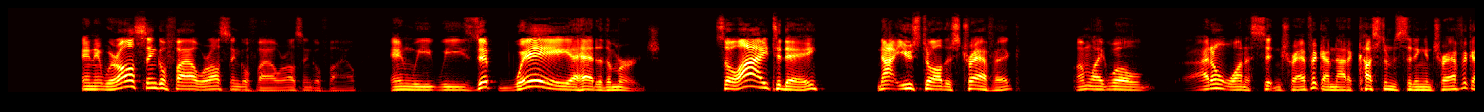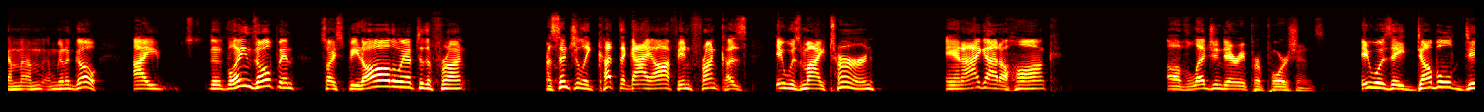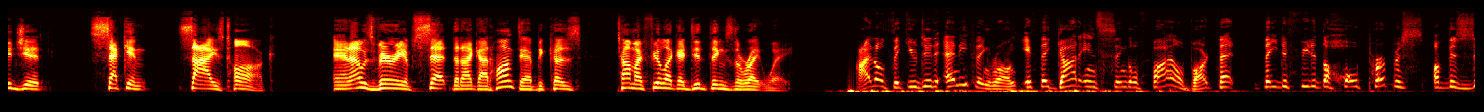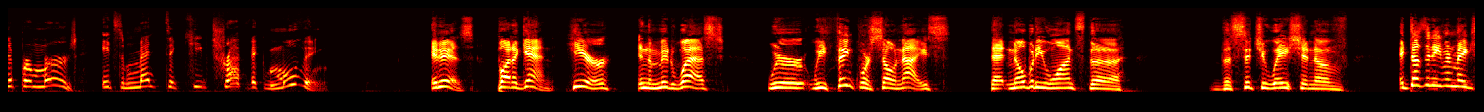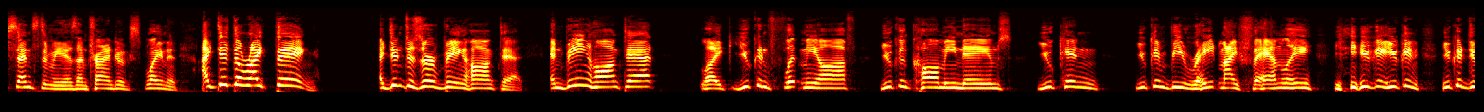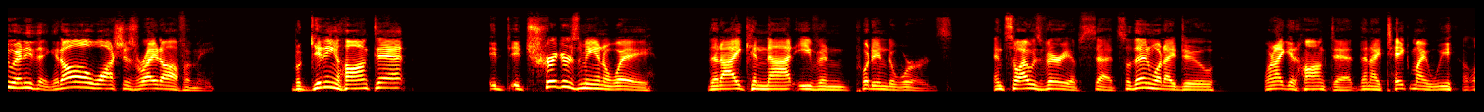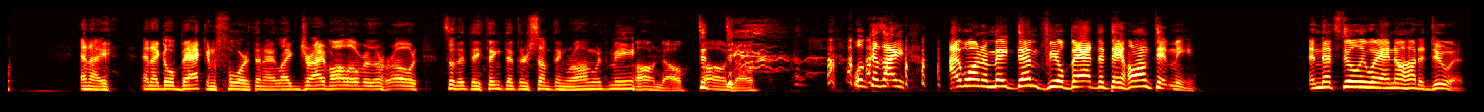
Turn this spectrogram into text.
And it- we're all single file, we're all single file, we're all single file, and we we zip way ahead of the merge. So I today, not used to all this traffic, I'm like, well, I don't want to sit in traffic. I'm not accustomed to sitting in traffic. I'm I'm, I'm going to go. I the lane's open, so I speed all the way up to the front. Essentially, cut the guy off in front because it was my turn, and I got a honk of legendary proportions. It was a double digit second sized honk, and I was very upset that I got honked at because Tom, I feel like I did things the right way. I don't think you did anything wrong. If they got in single file, Bart, that they defeated the whole purpose of the zipper merge. It's meant to keep traffic moving. It is. But again, here in the Midwest, we're we think we're so nice that nobody wants the the situation of it doesn't even make sense to me as I'm trying to explain it. I did the right thing. I didn't deserve being honked at. And being honked at, like you can flip me off, you can call me names, you can you can berate my family, you can you can you can do anything. It all washes right off of me. But getting honked at, it, it triggers me in a way that I cannot even put into words. And so I was very upset. So then what I do when I get honked at, then I take my wheel and I and I go back and forth and I like drive all over the road so that they think that there's something wrong with me. Oh no! Oh no! Well, because I I want to make them feel bad that they honked at me, and that's the only way I know how to do it.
